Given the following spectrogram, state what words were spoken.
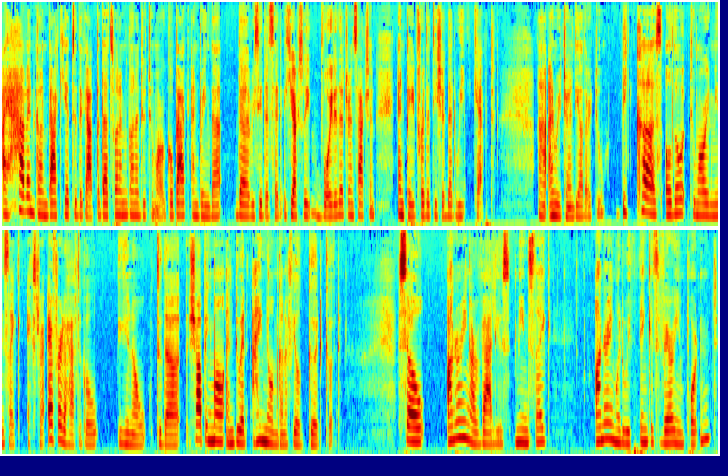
I haven't gone back yet to the Gap, but that's what I'm gonna do tomorrow. Go back and bring the the receipt that said he actually voided the transaction and paid for the t-shirt that we kept uh, and returned the other two because although tomorrow it means like extra effort i have to go you know, to the shopping mall and do it, I know I'm going to feel good, good. So, honoring our values means like honoring what we think is very important,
